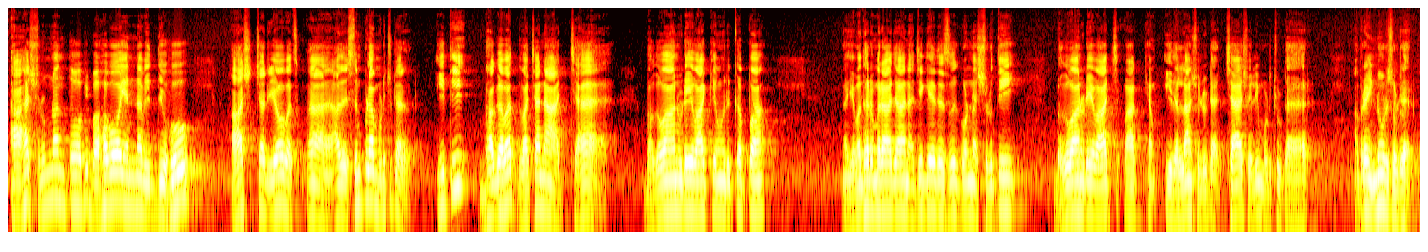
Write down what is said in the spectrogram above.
ஆக ஸ்ருண்ணந்தோப்பி பகவோ என்ன வித்யுஹு ஆச்சரியோ வஸ் அது சிம்பிளாக முடிச்சுட்டார். இது பகவத் வச்சனாச்ச. பகவானுடைய வாக்கியம் இருக்கப்பா. நான் யமதர்மராஜா நச்சிகேதஸு கொண்ட ஸ்ருதி பகவானுடைய வாச் வாக்கியம் இதெல்லாம் சொல்லிவிட்டார் ச சொல்லி முடிச்சுட்டார். அப்புறம் இன்னொரு சொல்கிறார்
